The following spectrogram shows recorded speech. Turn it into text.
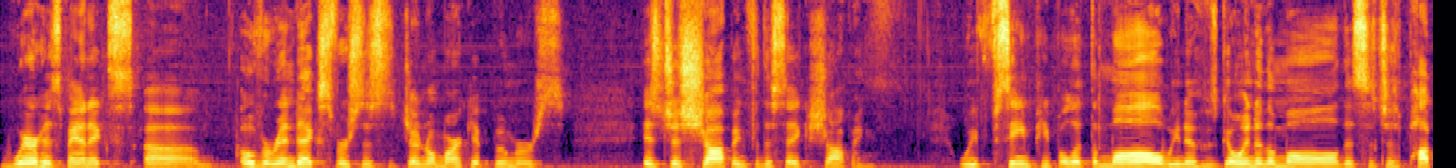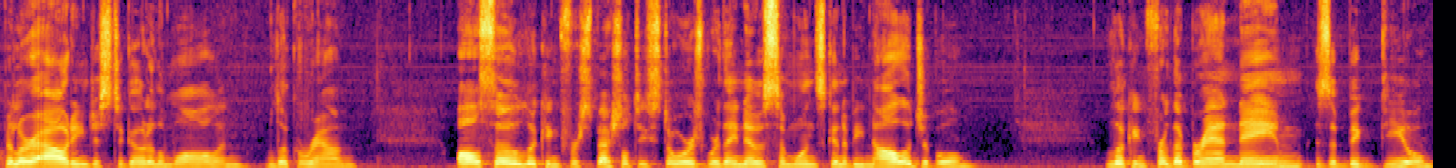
Where Hispanics um, over-index versus general market boomers is just shopping for the sake of shopping. We've seen people at the mall. We know who's going to the mall. This is just a popular outing just to go to the mall and look around. Also looking for specialty stores where they know someone's going to be knowledgeable. Looking for the brand name is a big deal.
